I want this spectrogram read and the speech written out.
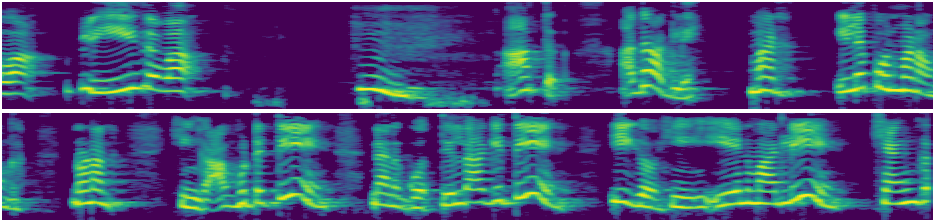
ಅವ ಪ್ಲೀಸ್ ಅವ. ಹ್ಞೂ ಆತು. ಅದಾಗಲಿ ಮಾಡು. ಇಲ್ಲೇ ಫೋನ್ ಮಾಡವಂಗ ನೋಡೋಣ. ಹಿಂಗಾಗ್ಬಿಟ್ಟೈತಿ? ನನಗೆ ಗೊತ್ತಿಲ್ದಾಗೈತಿ ಈಗ ಏನು ಮಾಡಲಿ? ಹೆಂಗ?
